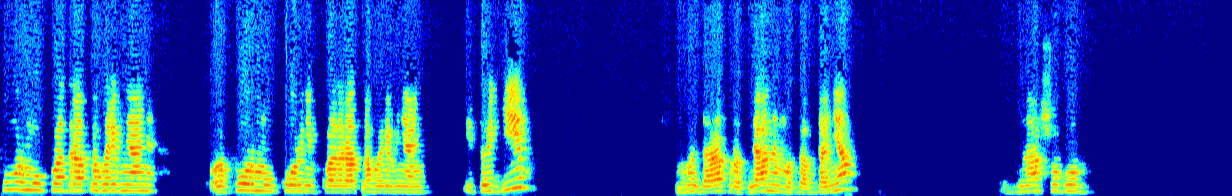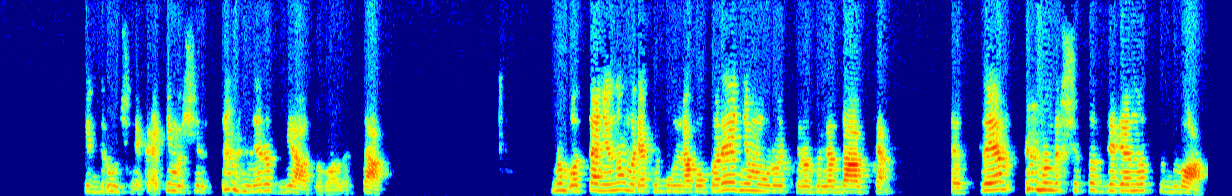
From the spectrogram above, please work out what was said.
формул квадратного рівняння, е, формул коренів квадратного рівняння. І тоді ми зараз розглянемо завдання з нашого підручника, які ми ще не розв'язували. Так. Ну, останній номер, який був на попередньому уроці, розглядався, е, це номер 692.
